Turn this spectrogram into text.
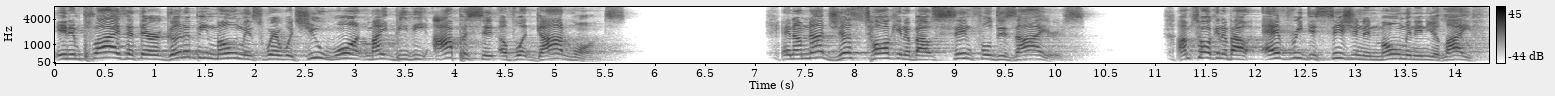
It implies that there are going to be moments where what you want might be the opposite of what God wants. And I'm not just talking about sinful desires. I'm talking about every decision and moment in your life.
